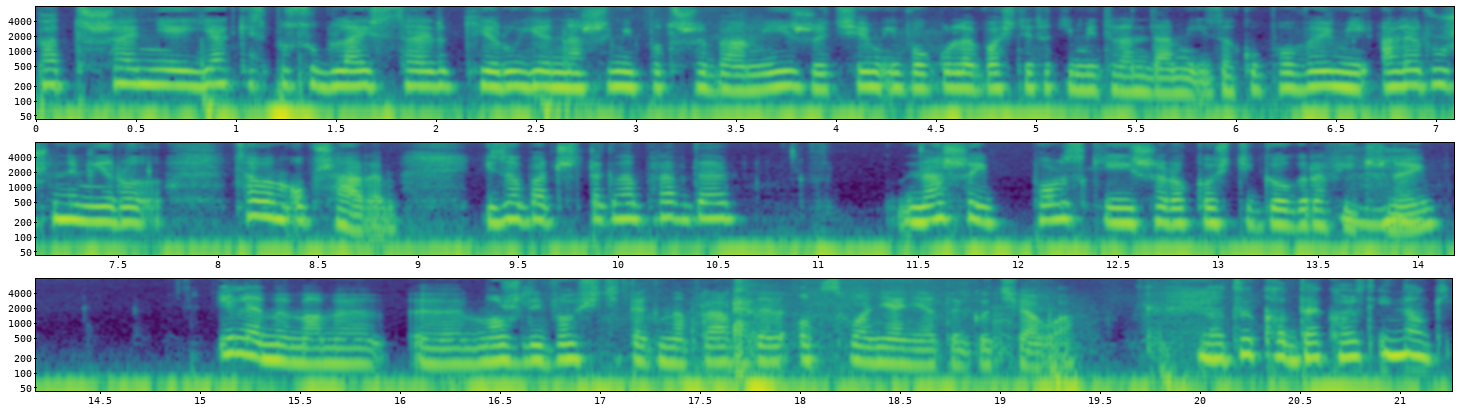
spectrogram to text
patrzenie, w jaki sposób lifestyle kieruje naszymi potrzebami, życiem i w ogóle właśnie takimi trendami i zakupowymi, ale różnymi, całym obszarem. I zobacz, tak naprawdę w naszej polskiej szerokości geograficznej, ile my mamy y, możliwości tak naprawdę odsłaniania tego ciała. No tylko dekolt i nogi.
